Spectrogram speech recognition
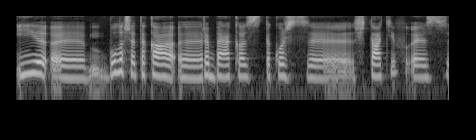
І е, була ще така е, Ребека, з також з е, штатів, е, з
